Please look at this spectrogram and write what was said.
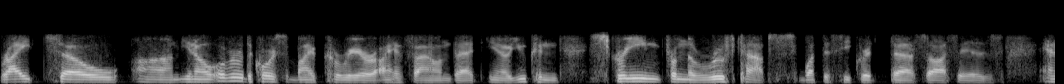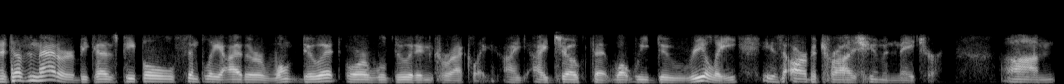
right? So um, you know, over the course of my career, I have found that you know you can scream from the rooftops what the secret uh, sauce is, and it doesn't matter because people simply either won't do it or will do it incorrectly. I, I joke that what we do really is arbitrage human nature um,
